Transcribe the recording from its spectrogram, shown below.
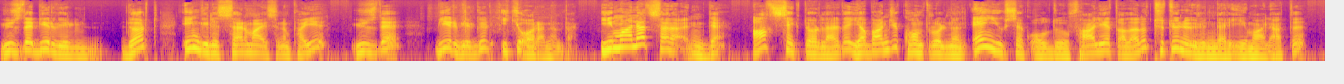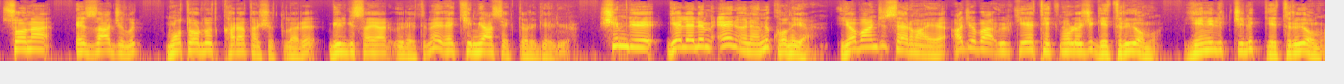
%1,4, İngiliz sermayesinin payı %1,2 oranında. İmalat sanayinde alt sektörlerde yabancı kontrolünün en yüksek olduğu faaliyet alanı tütün ürünleri imalatı, sonra eczacılık, motorlu kara taşıtları, bilgisayar üretimi ve kimya sektörü geliyor. Şimdi gelelim en önemli konuya. Yabancı sermaye acaba ülkeye teknoloji getiriyor mu? Yenilikçilik getiriyor mu?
